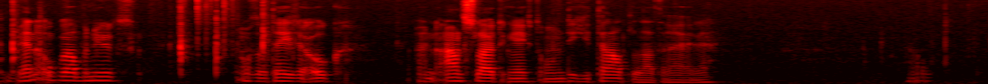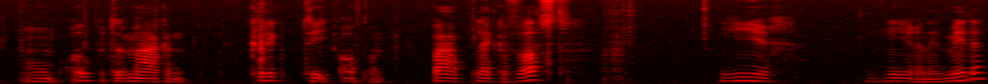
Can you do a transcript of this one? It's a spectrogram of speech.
Ik ben ook wel benieuwd of dat deze ook een aansluiting heeft om digitaal te laten rijden. Om open te maken klikt hij op een paar plekken vast. Hier, hier in het midden.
